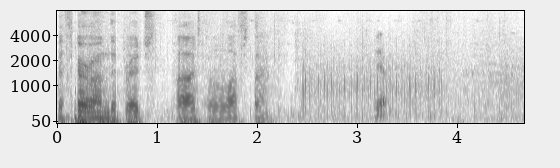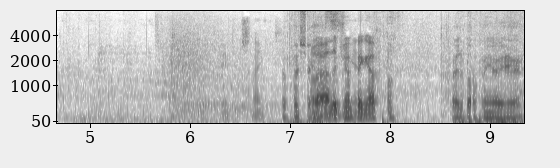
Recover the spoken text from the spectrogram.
Let's go around the bridge, uh, to the left then. Yep. Vantage sniped. They're pushing Uh, us. they're jumping up. Right above me right here.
